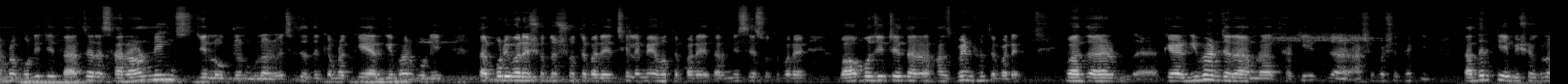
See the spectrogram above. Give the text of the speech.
আমরা বলি যে, তার যারা সারাউন্ডিংস যে লোকজনগুলো রয়েছে, যাদেরকে আমরা কেয়ার গিভার বলি, তার পরিবারের সদস্য হতে পারে, ছেলে মেয়ে হতে পারে, তার মিসেস হতে পারে, বা অপোজিটে তার হাজবেন্ড হতে পারে, বা তার কেয়ার গিভার যারা আমরা থাকি, যার আশেপাশে থাকি, তাদেরকে এই বিষয়গুলো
